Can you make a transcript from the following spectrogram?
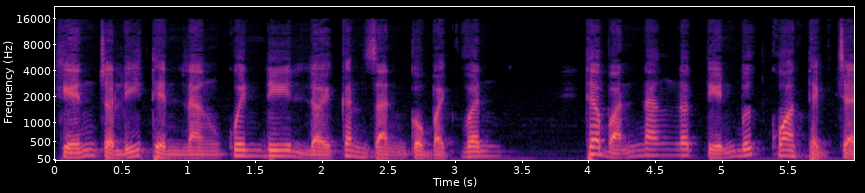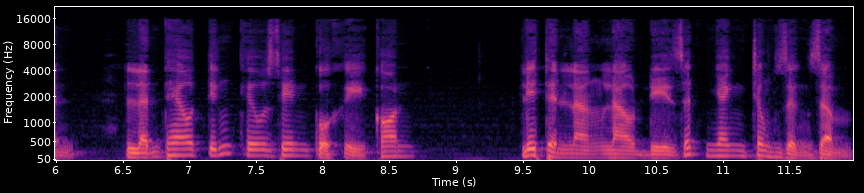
khiến cho Lý Thiền Lăng quên đi lời căn dặn của Bạch Vân. Theo bản năng nó tiến bước qua thạch trận, lẫn theo tiếng kêu rên của khỉ con. Lý Thiền Lăng lao đi rất nhanh trong rừng rậm,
